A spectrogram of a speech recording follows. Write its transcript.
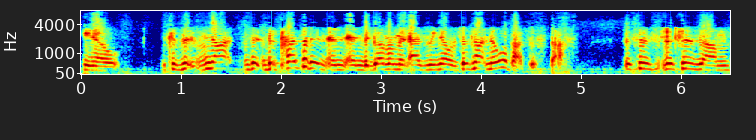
you know, because it not the, the president and, and the government, as we know, does not know about this stuff. This is this is um,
